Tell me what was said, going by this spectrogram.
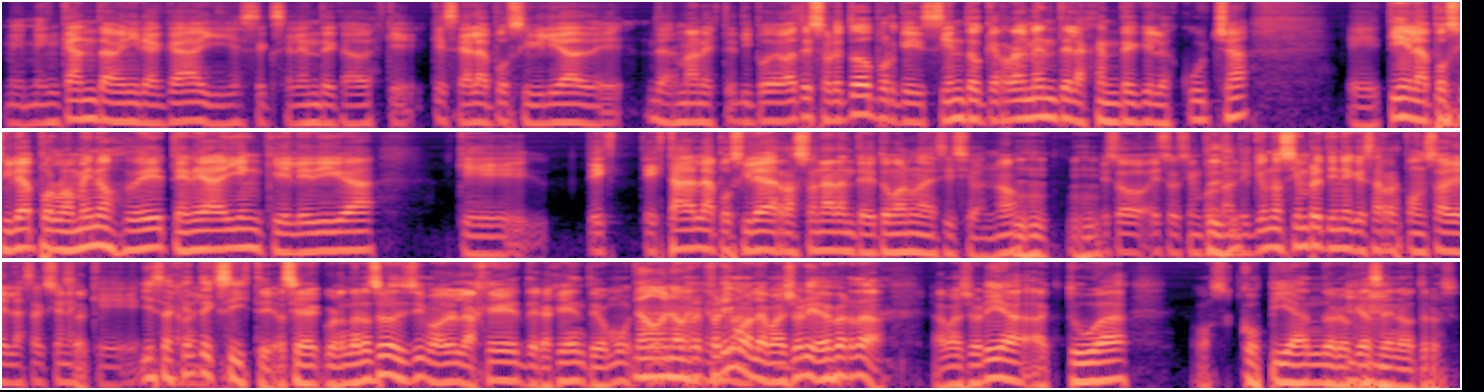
me, me encanta venir acá y es excelente cada vez que, que se da la posibilidad de, de armar este tipo de debate, sobre todo porque siento que realmente la gente que lo escucha eh, tiene la posibilidad por lo menos de tener a alguien que le diga que está la posibilidad de razonar antes de tomar una decisión, ¿no? Eso, eso es importante, sí. que uno siempre tiene que ser responsable de las acciones Exacto. que... y esa que gente realiza. existe. O sea, cuando nosotros decimos la gente, la gente, o mucho, No, no, nos referimos a la mayoría, es verdad. La mayoría actúa copiando lo que hacen otros.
